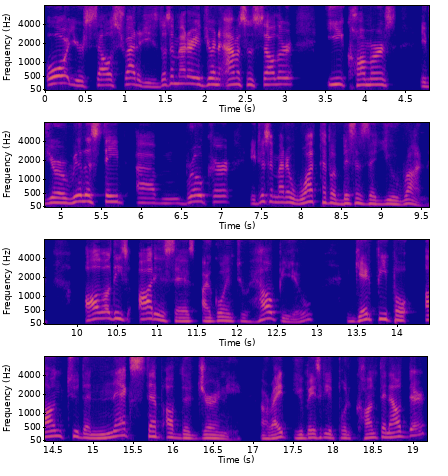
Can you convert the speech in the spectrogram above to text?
or your sales strategies. Doesn't matter if you're an Amazon seller, e commerce, if you're a real estate um, broker, it doesn't matter what type of business that you run. All of these audiences are going to help you get people onto the next step of the journey. All right. You basically put content out there,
